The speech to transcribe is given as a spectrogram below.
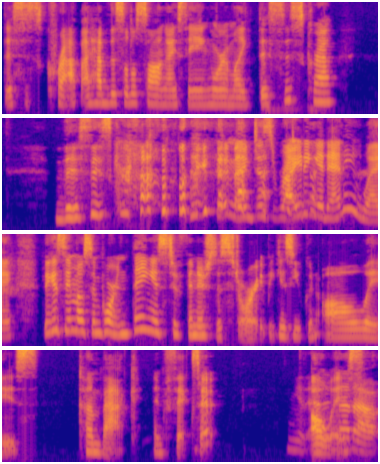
This is crap. I have this little song I sing where I'm like, this is crap. This is crap. and I'm just writing it anyway because the most important thing is to finish the story because you can always come back and fix it. always. out.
